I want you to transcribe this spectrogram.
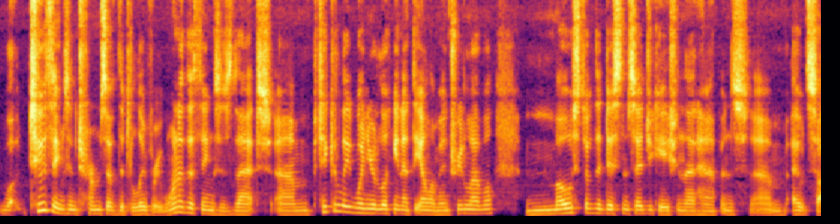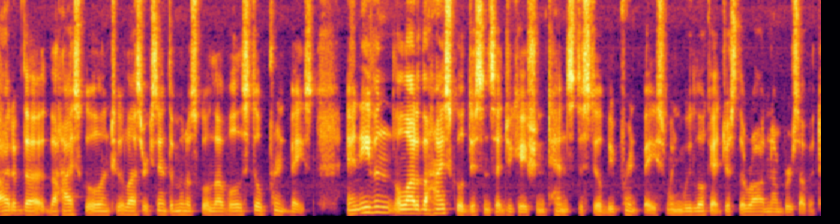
well, two things in terms of the delivery. One of the things is that, um, particularly when you're looking at the elementary level, most of the distance education that happens um, outside of the, the high school and to a lesser extent the middle school level is still print-based. And even a lot of the high school distance education tends to still be print-based when we look at just the raw numbers of it.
